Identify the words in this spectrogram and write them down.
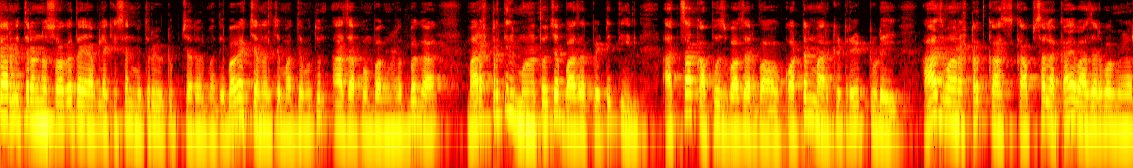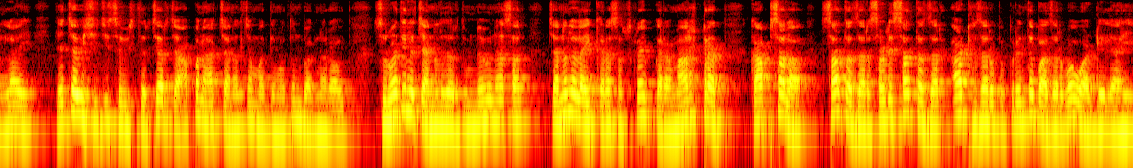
नमस्कार मित्रांनो स्वागत आहे आपल्या किसान मित्र यूट्यूब चॅनलमध्ये बघा चॅनलच्या माध्यमातून आज आपण बघणार आहोत. बघा महाराष्ट्रातील महत्त्वाच्या बाजारपेठेतील आजचा कापूस बाजारभाव कॉटन मार्केट रेट टुडे आज महाराष्ट्रात कास कापसाला काय बाजारभाव मिळाला आहे याच्याविषयीची सविस्तर चर्चा आपण आज चॅनलच्या माध्यमातून बघणार आहोत. सुरुवातीला चॅनल जर तुम्ही नवीन असाल चॅनलला लाईक करा सबस्क्राईब करा. महाराष्ट्रात कापसाला सात हजार साडेसात हजार आठ हजार रुपयेपर्यंत बाजारभाव वाढलेले आहे.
